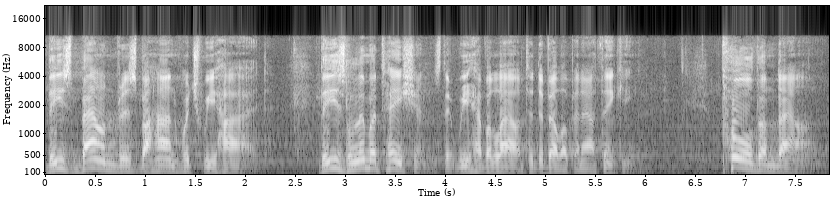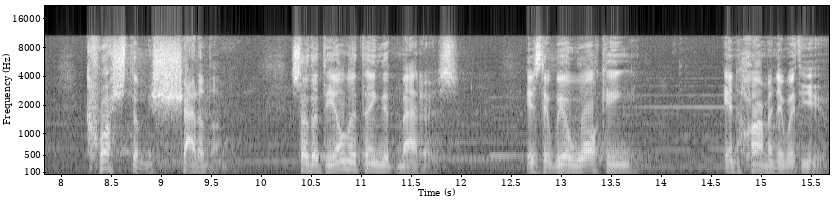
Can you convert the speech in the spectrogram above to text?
these boundaries behind which we hide, these limitations that we have allowed to develop in our thinking. Pull them down, crush them, shatter them, so that the only thing that matters is that we're walking in harmony with you,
